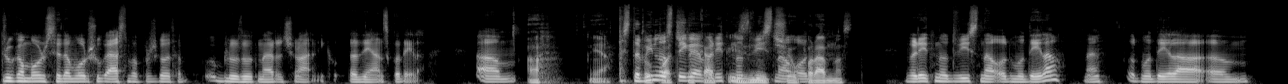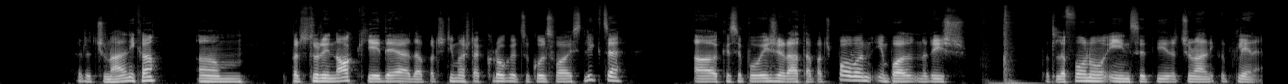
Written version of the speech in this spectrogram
druga možnost je, da moraš ugasniti pa prižgati Bluetooth na računalniku, da dejansko dela. Um, Ah, ja. stabilnost pač tega je verjetno odvisna od, uporabnost. verjetno odvisna od modela, ne? od modela um, računalnika. Um, pač torej, nok je ideja, da pač ti imaš ta krogec okoli svoje slikce, uh, ki se poveže rata pač poven in pol narediš po telefonu in se ti računalnik odklene.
